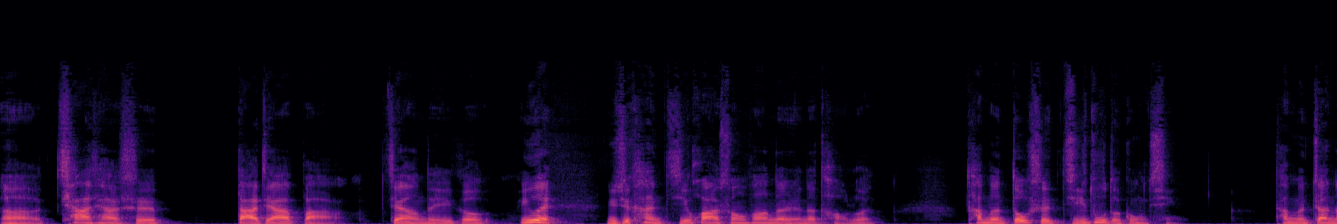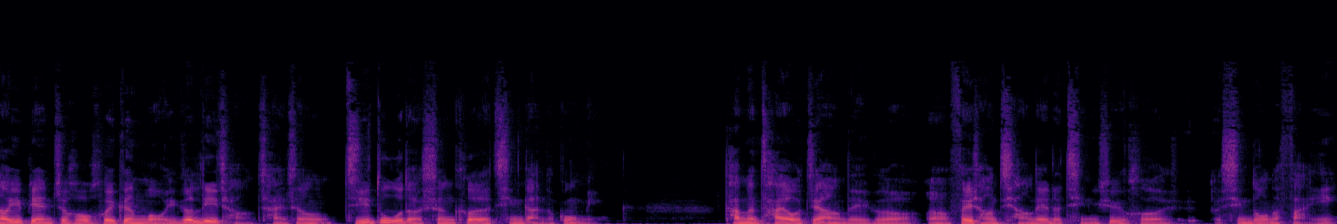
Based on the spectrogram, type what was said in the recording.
呃，恰恰是大家把这样的一个，因为你去看极化双方的人的讨论，他们都是极度的共情，他们站到一边之后会跟某一个立场产生极度的深刻的情感的共鸣。他们才有这样的一个呃非常强烈的情绪和行动的反应。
